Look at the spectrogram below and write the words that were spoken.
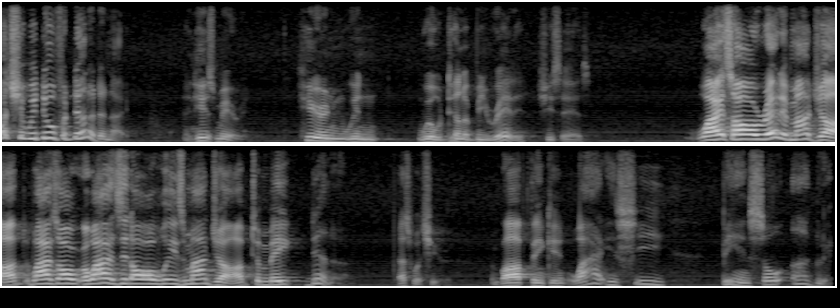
What should we do for dinner tonight? And here's Mary. Hearing when will dinner be ready, she says. Why, it's already my job. Why is, all, why is it always my job to make dinner? That's what she heard. And Bob thinking, why is she being so ugly?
